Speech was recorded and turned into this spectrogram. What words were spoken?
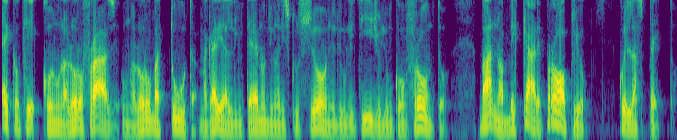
ecco che con una loro frase, una loro battuta, magari all'interno di una discussione, di un litigio, di un confronto, vanno a beccare proprio quell'aspetto.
